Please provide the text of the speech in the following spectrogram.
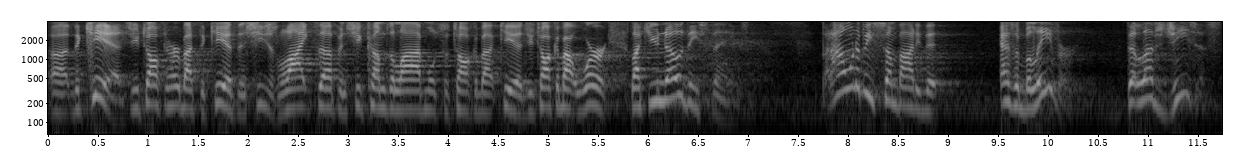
uh, the kids, you talk to her about the kids and she just lights up and she comes alive and wants to talk about kids. You talk about work, like you know these things. But I want to be somebody that, as a believer, that loves Jesus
